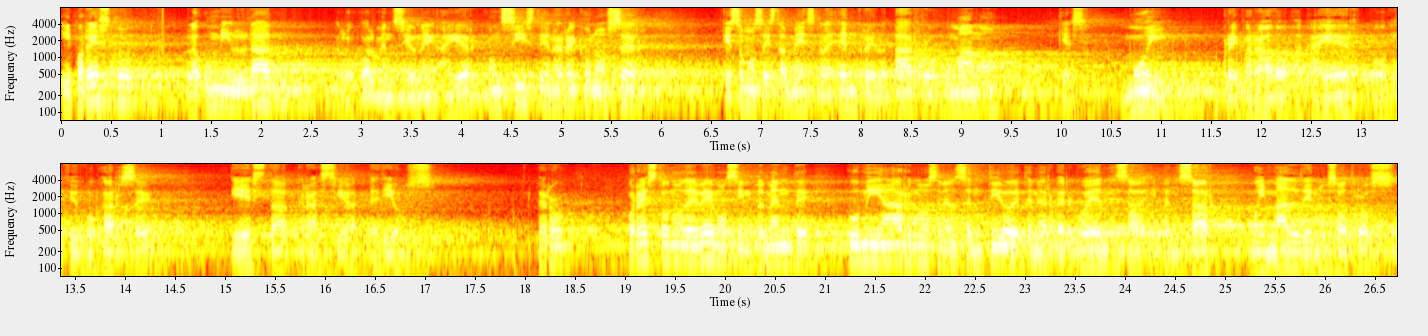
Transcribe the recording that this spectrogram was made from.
Y por esto la humildad, de lo cual mencioné ayer, consiste en reconocer que somos esta mezcla entre el barro humano, que es muy preparado a caer o equivocarse, y esta gracia de Dios. Pero por esto no debemos simplemente humillarnos en el sentido de tener vergüenza y pensar muy mal de nosotros,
